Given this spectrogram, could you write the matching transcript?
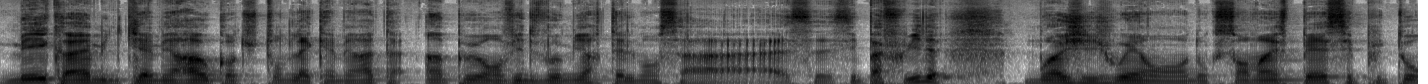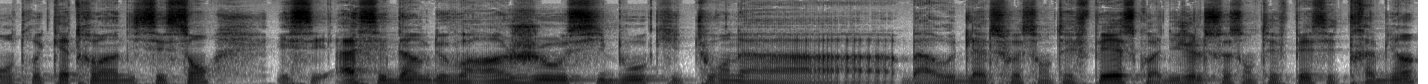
mais quand même une caméra où quand tu tournes la caméra, tu as un peu envie de vomir tellement ça, c'est pas fluide. Moi, j'ai joué en donc 120 FPS, c'est plutôt entre 90 et 100, et c'est assez dingue de voir un jeu aussi beau qui tourne à bah, au-delà de 60 FPS. Quoi. Déjà, le 60 FPS c'est très bien,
